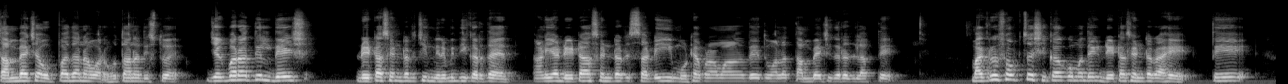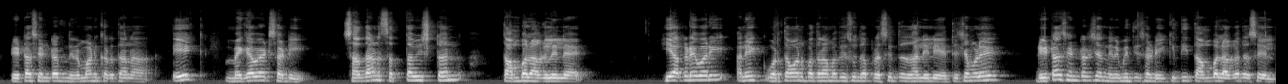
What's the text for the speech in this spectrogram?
तांब्याच्या उत्पादनावर होताना दिसतोय. जगभरातील देश डेटा सेंटरची निर्मिती करतायत आणि या डेटा सेंटरसाठी मोठ्या प्रमाणामध्ये तुम्हाला तांब्याची गरज लागते. मायक्रोसॉफ्टचं शिकागोमध्ये एक डेटा सेंटर आहे. ते डेटा सेंटर निर्माण करताना एक मेगावॅटसाठी साधारण सत्तावीस टन तांबं लागलेलं आहे. ही आकडेवारी अनेक वर्तमानपत्रामध्ये सुद्धा प्रसिद्ध झालेली आहे. त्याच्यामुळे डेटा सेंटरच्या निर्मितीसाठी किती तांबं लागत असेल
